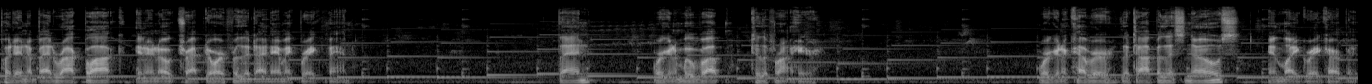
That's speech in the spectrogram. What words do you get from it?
put in a bedrock block and an oak trapdoor for the dynamic brake fan. Then we're going to move up to the front here. We're going to cover the top of this nose in light gray carpet.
